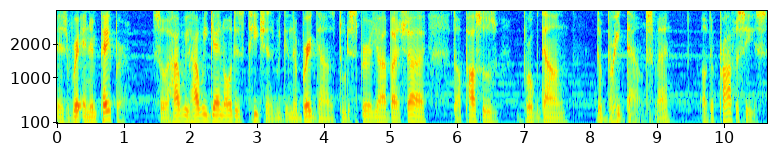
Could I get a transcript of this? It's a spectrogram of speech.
it's, written in paper. So how we how we getting all these teachings? We getting the breakdowns through the Spirit Yahweh Shai. The apostles broke down the breakdowns, man, of the prophecies,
